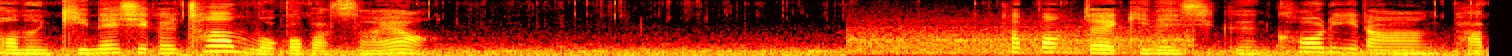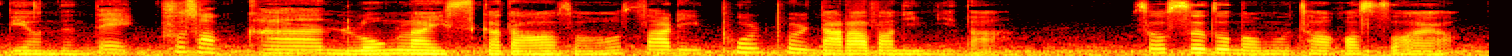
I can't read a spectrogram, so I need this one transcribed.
저는 기내식을 처음 먹어봤어요. 첫 번째 기내식은 커리랑 밥이었는데 푸석한 long rice가 나와서 쌀이 폴폴 날아다닙니다. 소스도 너무 적었어요.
